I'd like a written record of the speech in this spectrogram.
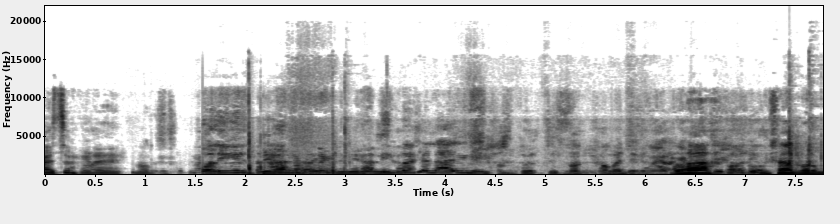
আচ্ছা। এটাই বিশাল গরম।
